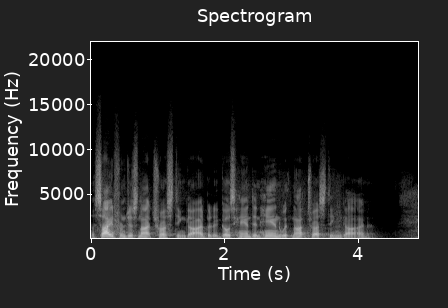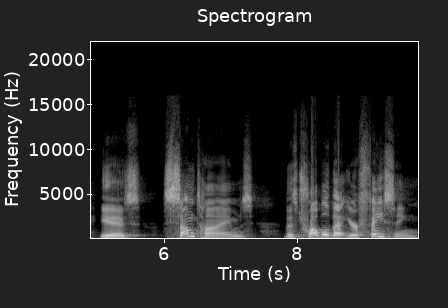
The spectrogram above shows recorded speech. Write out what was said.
aside from just not trusting God, but it goes hand in hand with not trusting God, is sometimes the trouble that you're facing,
